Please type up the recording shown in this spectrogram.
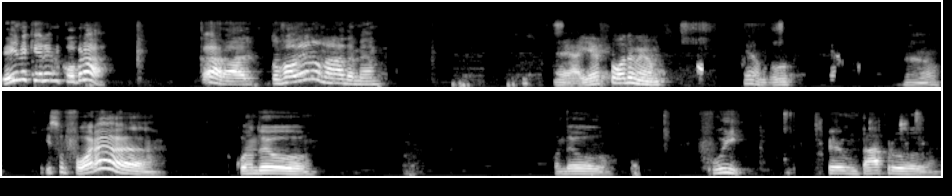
E ainda querer me cobrar? Caralho, tô valendo nada mesmo. É, aí é foda mesmo. É louco. Não. Isso fora quando eu quando eu fui perguntar pro,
